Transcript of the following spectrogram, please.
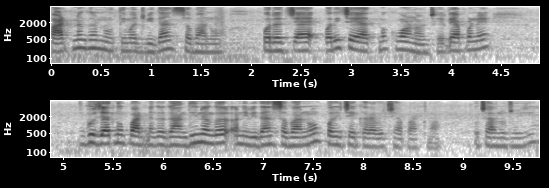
પાટનગરનું તેમજ વિધાનસભાનું પરિચય, પરિચયાત્મક વર્ણન છે. એટલે આપણને ગુજરાતનું પાટનગર, ગાંધીનગર અને વિધાનસભાનો પરિચય કરાવ્યો છે આ પાઠમાં. તો ચાલો જોઈએ.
